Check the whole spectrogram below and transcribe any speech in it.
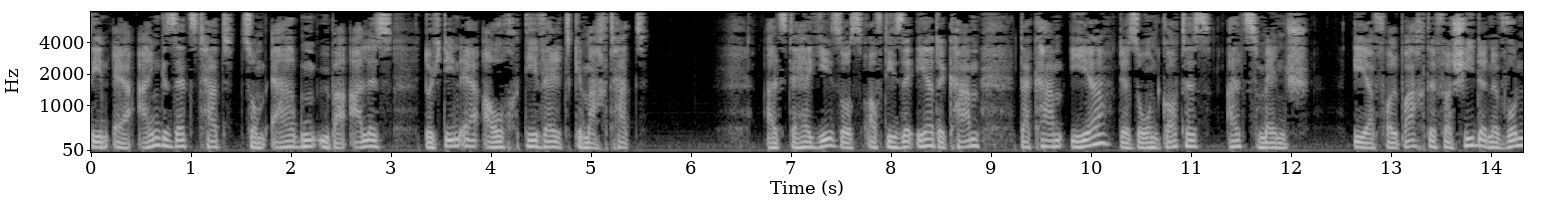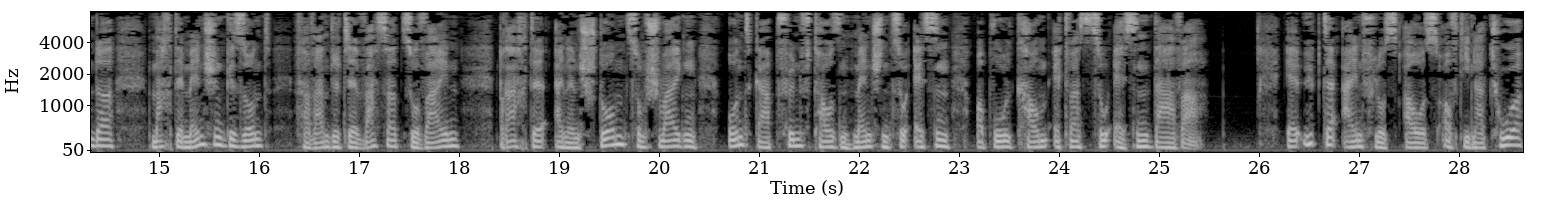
den er eingesetzt hat zum Erben über alles, durch den er auch die Welt gemacht hat. Als der Herr Jesus auf diese Erde kam, da kam er, der Sohn Gottes, als Mensch. Er vollbrachte verschiedene Wunder, machte Menschen gesund, verwandelte Wasser zu Wein, brachte einen Sturm zum Schweigen und gab fünftausend Menschen zu essen, obwohl kaum etwas zu essen da war. Er übte Einfluss aus auf die Natur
